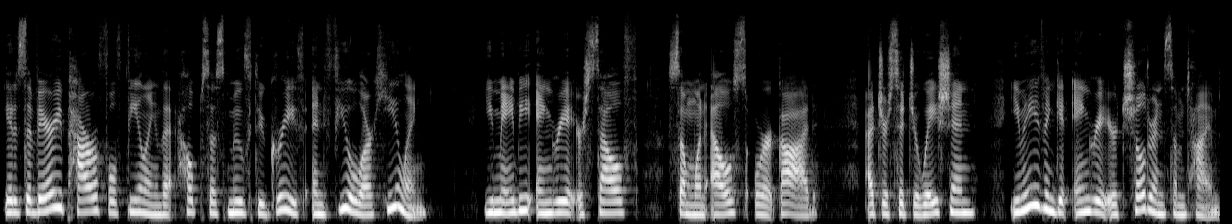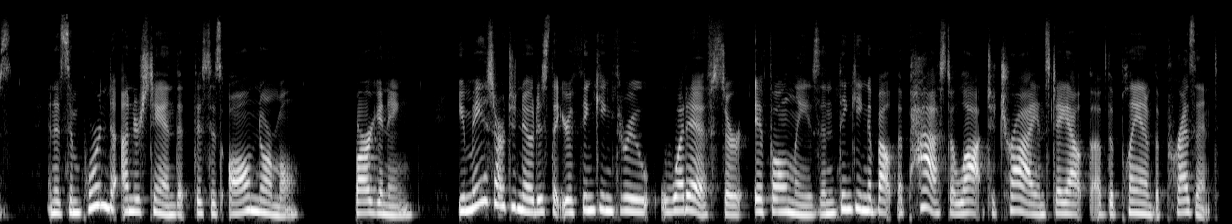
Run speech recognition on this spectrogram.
yet it's a very powerful feeling that helps us move through grief and fuel our healing. You may be angry at yourself, someone else, or at God, at your situation. You may even get angry at your children sometimes. And it's important to understand that this is all normal. Bargaining. You may start to notice that you're thinking through what ifs or if onlys and thinking about the past a lot to try and stay out of the plan of the present.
